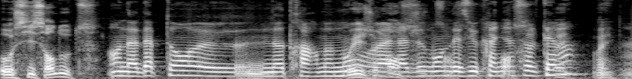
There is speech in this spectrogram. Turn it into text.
Aussi, sans doute. En adaptant euh, notre armement Oui, à la demande des Ukrainiens sur le terrain Oui, oui.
